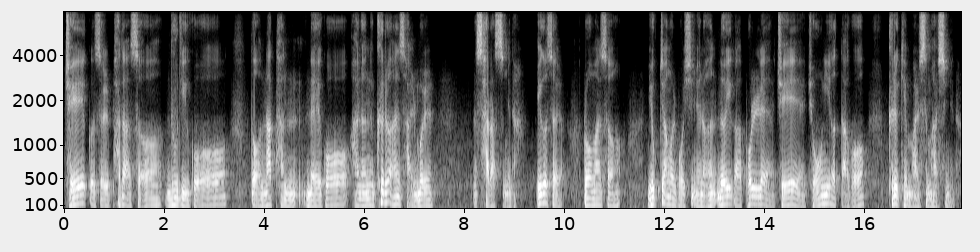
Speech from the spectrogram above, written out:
죄의 것을 받아서 누리고 또 나타내고 하는 그러한 삶을 살았습니다. 이것을 로마서 6장을 보시면은 너희가 본래 죄의 종이었다고 그렇게 말씀하십니다.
